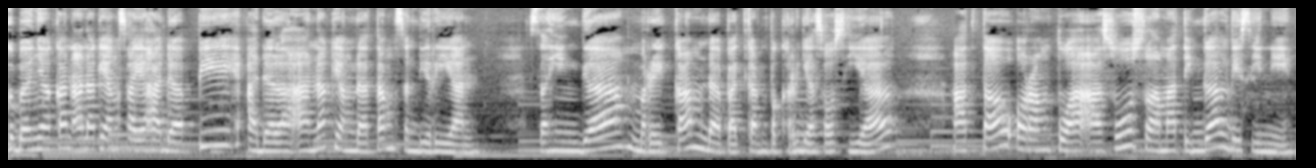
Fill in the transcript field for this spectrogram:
Kebanyakan anak yang saya hadapi adalah anak yang datang sendirian, sehingga mereka mendapatkan pekerja sosial atau orang tua asuh selama tinggal di sini.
